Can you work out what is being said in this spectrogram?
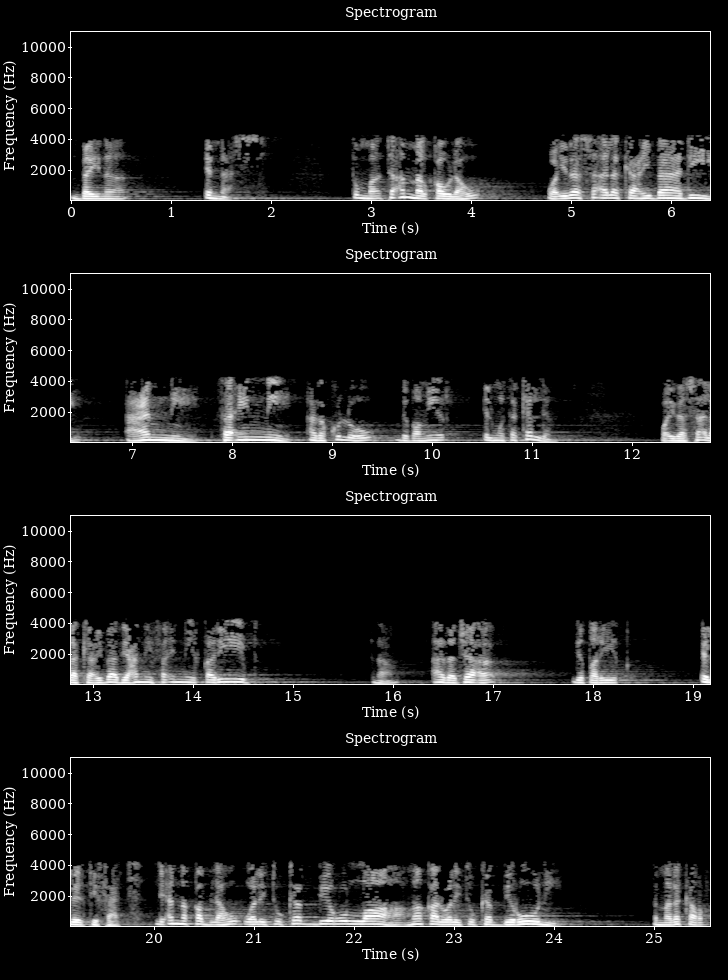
بين الناس. ثم تأمل قوله وإذا سألك عبادي عني فإني هذا كله بضمير المتكلم. وإذا سألك عبادي عني فإني قريب نعم. هذا جاء بطريق الالتفات لأن قبله ولتكبروا الله. ما قال ولتكبروني؟ لما ذكر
